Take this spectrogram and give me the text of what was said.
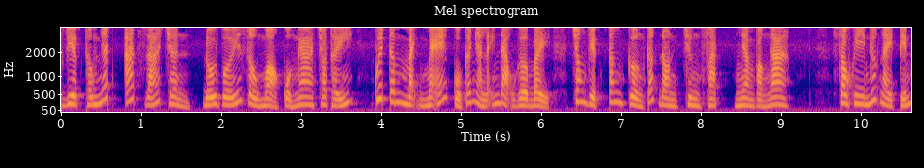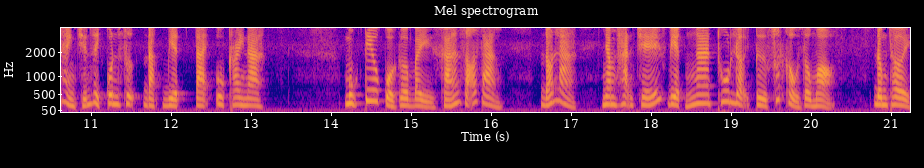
Việc thống nhất áp giá trần đối với dầu mỏ của Nga cho thấy quyết tâm mạnh mẽ của các nhà lãnh đạo G7 trong việc tăng cường các đòn trừng phạt nhằm vào Nga sau khi nước này tiến hành chiến dịch quân sự đặc biệt tại Ukraine. Mục tiêu của G7 khá rõ ràng, đó là nhằm hạn chế việc Nga thu lợi từ xuất khẩu dầu mỏ, đồng thời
